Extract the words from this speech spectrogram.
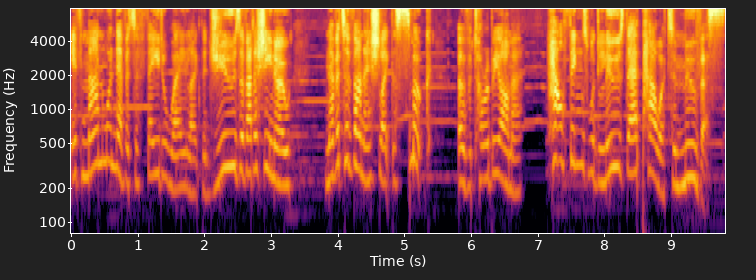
If man were never to fade away like the dews of Adashino, never to vanish like the smoke over Toribeyama, how things would lose their power to move us.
